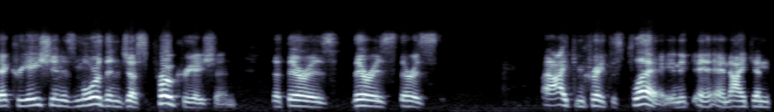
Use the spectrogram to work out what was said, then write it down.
that creation is more than just procreation. That there is there is there is I can create this play and it, and I can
